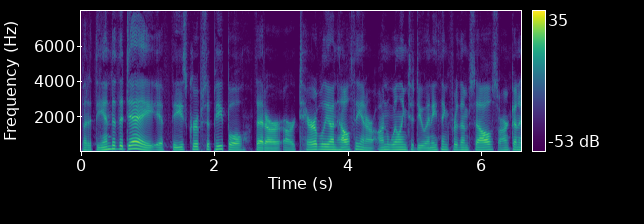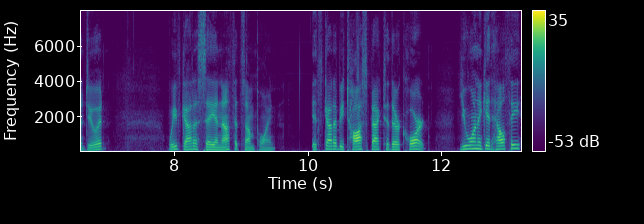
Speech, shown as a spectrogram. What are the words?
but at the end of the day, if these groups of people that are, are terribly unhealthy and are unwilling to do anything for themselves aren't going to do it, we've got to say enough at some point. It's got to be tossed back to their court. You want to get healthy?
